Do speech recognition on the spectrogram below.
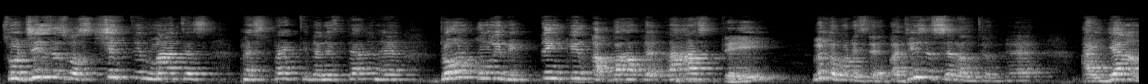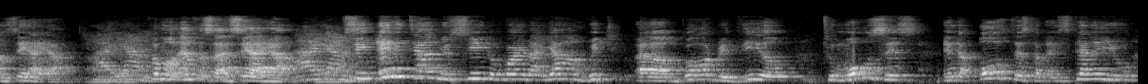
So Jesus was shifting Martha's perspective and is telling her, don't only be thinking about the last day. Look at what he said. But Jesus said unto her, I am, say I am. I am. Come on, emphasize, say I am. I am. See, anytime you see the word I am, which uh, God revealed to Moses in the Old Testament, He's telling you,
